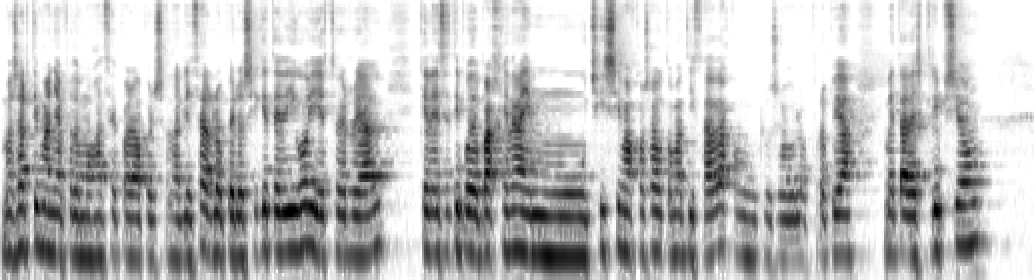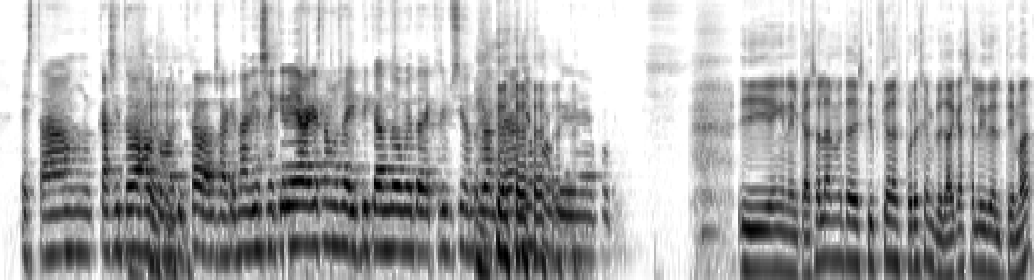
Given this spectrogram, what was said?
más artimañas podemos hacer para personalizarlo. Pero sí que te digo, y esto es real, que en este tipo de páginas hay muchísimas cosas automatizadas, como incluso las propias meta description están casi todas automatizadas. O sea, que nadie se crea que estamos ahí picando meta description durante años porque, porque Y en el caso de las metadescripciones, por ejemplo, ya que ha salido el tema,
